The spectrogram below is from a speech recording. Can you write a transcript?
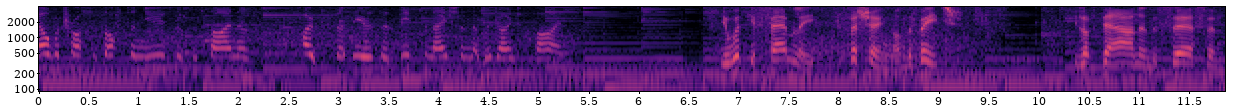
albatross is often used as the sign of hope that there is a destination that we're going to find. You're with your family fishing on the beach. You look down in the surf and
